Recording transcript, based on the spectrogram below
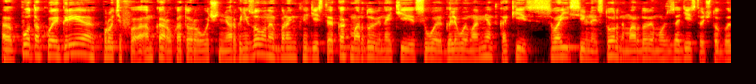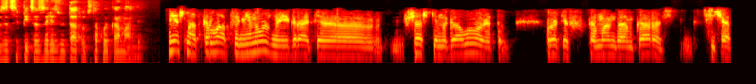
По такой игре против Амкара, у которого очень организованное оборонительное действие, как Мордовии найти свой голевой момент, какие свои сильные стороны Мордовия может задействовать, чтобы зацепиться за результат вот с такой командой? Конечно, открываться не нужно, играть э, в шашки на голову, это против команды Амкара. Сейчас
